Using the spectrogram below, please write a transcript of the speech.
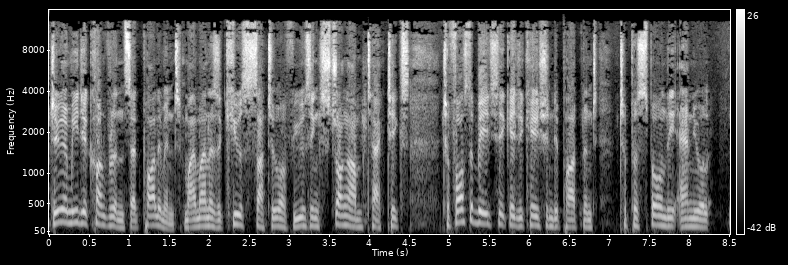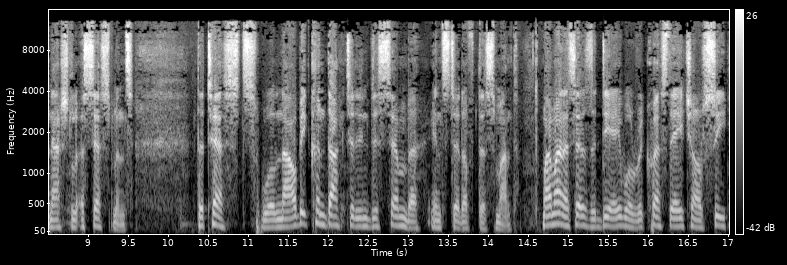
During a media conference at Parliament, Maimane has accused SADTU of using strong-arm tactics to force the Basic Education Department to postpone the annual national assessments. The tests will now be conducted in December instead of this month. Maimane says the DA will request the HRC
